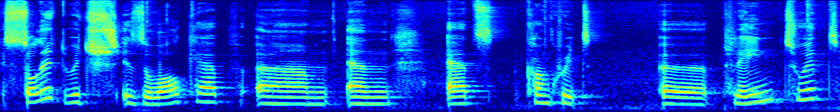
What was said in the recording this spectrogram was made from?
solid, which is the wall cap, um, and add concrete uh, plain to it.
